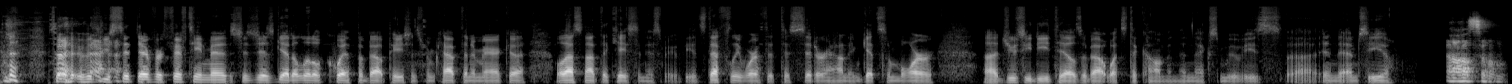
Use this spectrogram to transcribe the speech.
so if you sit there for 15 minutes to just get a little quip about patience from Captain America, well, that's not the case in this movie. It's definitely worth it to sit around and get some more uh, juicy details about what's to come in the next movies uh, in the MCU. Awesome,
